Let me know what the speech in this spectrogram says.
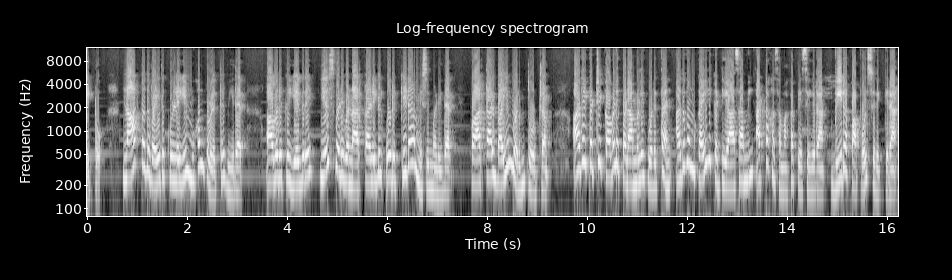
ஏட்டோ. நாற்பது வயதுக்குள்ளேயே முகம் பொழுத்த வீரர். அவருக்கு எதிரே எஸ் வடிவ நாற்காலியில் ஒரு கிடா மிசை மனிதர். பார்த்தால் பயம் வரும் தோற்றம். அதை பற்றி கவலைப்படாமலே ஒருத்தன் அதுவும் கைலி கட்டிய ஆசாமி அட்டகாசமாக பேசுகிறான். வீரப்பா போல் சிரிக்கிறான்.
